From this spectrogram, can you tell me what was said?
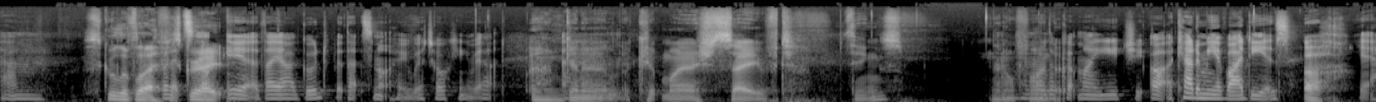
Um, School of Life but is great. not. Yeah, they are good, but that's not who we're talking about. I'm gonna Um, look at my saved things, then I'll I'm find look it. at my YouTube. Oh, Academy of Ideas. Ugh, Yeah,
